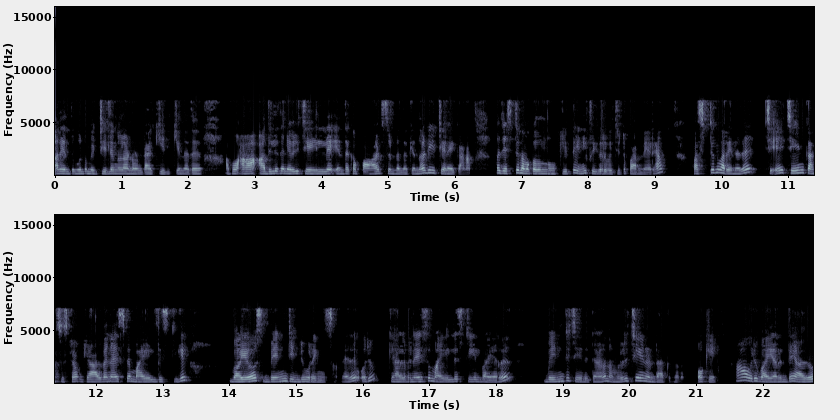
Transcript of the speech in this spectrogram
അത് എന്തുകൊണ്ട് മെറ്റീരിയലുകളാണ് ഉണ്ടാക്കിയിരിക്കുന്നത്. അപ്പോൾ ആ അതിൽ തന്നെ ഒരു ചെയിനിൽ എന്തൊക്കെ പാർട്സ് ഉണ്ടെന്നൊക്കെ ഒന്ന് ഡീറ്റെയിൽ ആയി കാണാം. അപ്പോൾ ജസ്റ്റ് നമുക്കതൊന്ന് നോക്കിയിട്ട് ഇനി ഫിഗർ വെച്ചിട്ട് പറഞ്ഞുതരാം ഫസ്റ്റ് എന്ന് പറയുന്നത് chain consist of galvanised mild steel wires bend into rings അതായത് ഒരു galvanised mild steel wire bend ചെയ്തിട്ടാണ് നമ്മളൊരു ചെയിൻ ഉണ്ടാക്കുന്നത്. ഓക്കെ ആ ഒരു വയറിന്റെ ആ ഒരു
